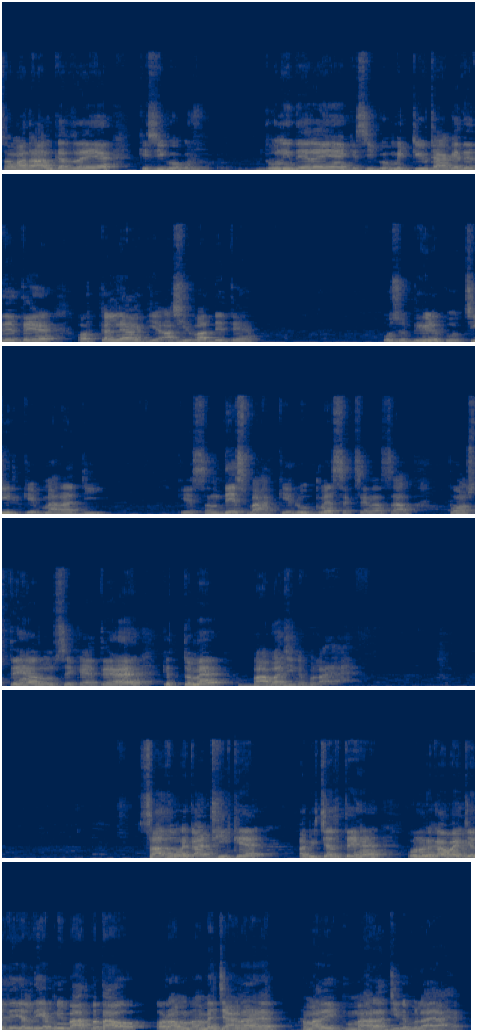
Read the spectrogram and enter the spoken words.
समाधान कर रहे हैं, किसी को धूनी दे रहे हैं, किसी को मिट्टी उठा के दे देते हैं और कल्याण की आशीर्वाद देते हैं। उस भीड़ को चीर के महाराज जी के संदेश वाहक के रूप में सक्सेना साहब पहुँचते हैं और उनसे कहते हैं कि तुम्हें बाबा जी ने बुलाया है। साधु ने कहा, ठीक है, अभी चलते हैं। उन्होंने कहा, भाई जल्दी जल्दी अपनी बात बताओ और हम, हमें जाना है। हमारे एक महाराज जी ने बुलाया है।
